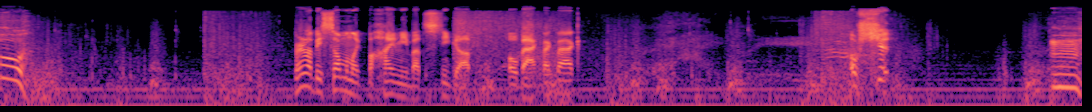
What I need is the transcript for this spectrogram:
Ooh! Better not be someone like behind me about to sneak up. Oh, back, back, back. Oh shit! Mm.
